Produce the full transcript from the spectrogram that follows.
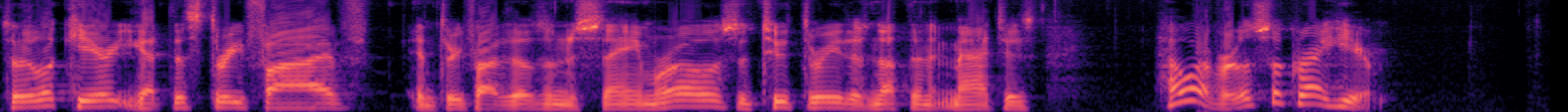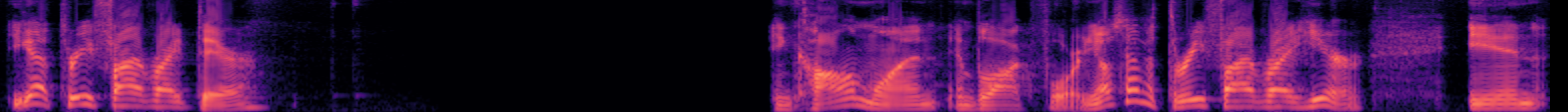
So look here, you got this 3, 5 and 3, 5. Those in the same rows. The 2, 3, there's nothing that matches. However, let's look right here. You got 3, 5 right there in column 1 and block 4. And you also have a 3, 5 right here in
